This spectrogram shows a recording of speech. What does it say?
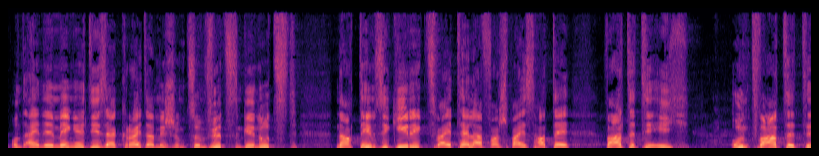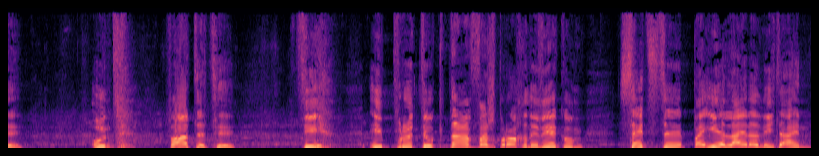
und eine Menge dieser Kräutermischung zum Würzen genutzt. Nachdem sie gierig zwei Teller verspeist hatte, wartete ich und wartete und wartete. Die im Produktnamen versprochene Wirkung setzte bei ihr leider nicht ein.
